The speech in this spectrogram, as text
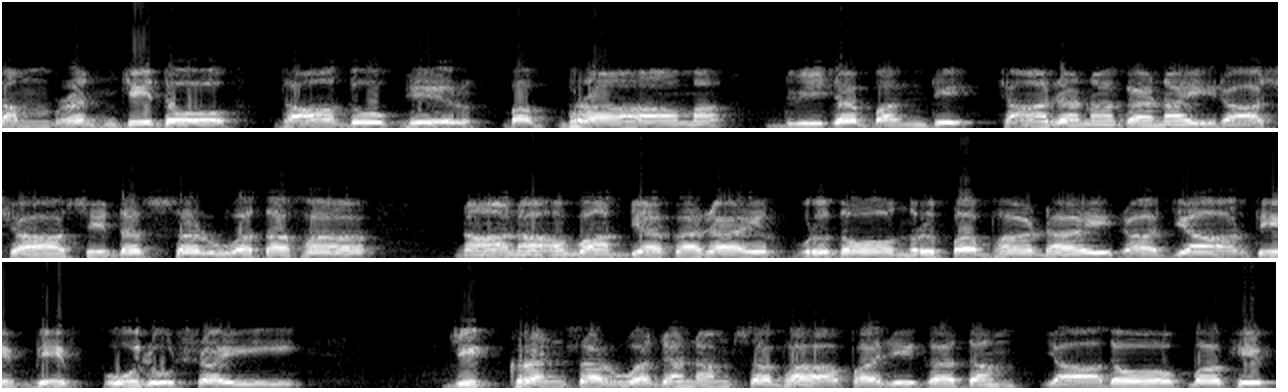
संरञ्जितो धातुभिर्बभ्राम द्विजबन्धि चारणगणैराशासिदः सर्वतः नानावाद्यकरैर्वृतो नृपभटैराज्यार्थिभिः पुरुषै। जिघ्रन् सर्वजनं सभापरिगतं यादो बहिः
